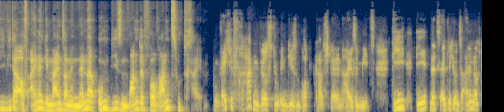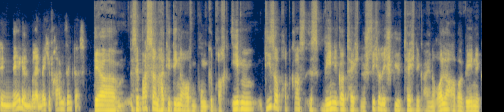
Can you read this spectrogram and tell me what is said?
die wieder auf einen gemeinsamen Nenner, um diesen Wandel voranzutreiben. Welche Fragen wirst du in diesem Podcast stellen, Heise Meets, die, die letztendlich uns allen auf den Nägeln brennen? Welche Fragen sind das? Der Sebastian hat die Dinge auf den Punkt gebracht. Eben dieser Podcast ist weniger technisch. Sicherlich spielt Technik eine Rolle, aber wenig,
